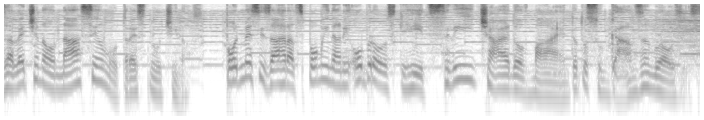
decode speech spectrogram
za väčšinou násilnú trestnú činnosť. Poďme si zahrať spomínaný obrovský hit Sweet Child of Mine. Toto sú Guns N' Roses.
